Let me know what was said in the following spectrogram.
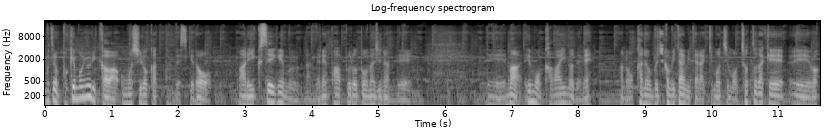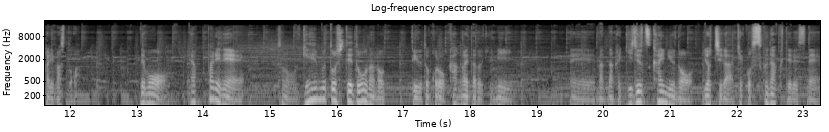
もちろんポケモンよりかは面白かったんですけど、まあ、あれ育成ゲームなんでねパワープロと同じなんででまあ絵も可愛いのでねあのお金をぶち込みたいみたいな気持ちもちょっとだけ、えー、分かりますと。でもやっぱりねそのゲームとしてどうなのっていうところを考えた時にえー、まあ、なんか技術介入の余地が結構少なくてですね、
